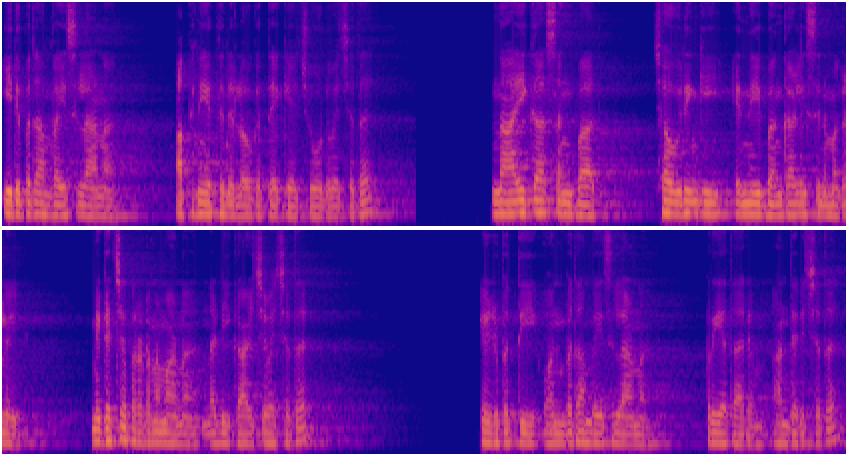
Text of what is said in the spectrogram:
ഇരുപതാം വയസ്സിലാണ് അഭിനയത്തിന്റെ ലോകത്തേക്ക് ചുവടുവെച്ചത്. നായിക സംഗ്ബാദ് ചൗരിങ്കി എന്നീ ബംഗാളി സിനിമകളിൽ മികച്ച പ്രകടനമാണ് നടി കാഴ്ചവെച്ചത്. എഴുപത്തി ഒൻപതാം വയസ്സിലാണ് പ്രിയതാരം അന്തരിച്ചത്.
